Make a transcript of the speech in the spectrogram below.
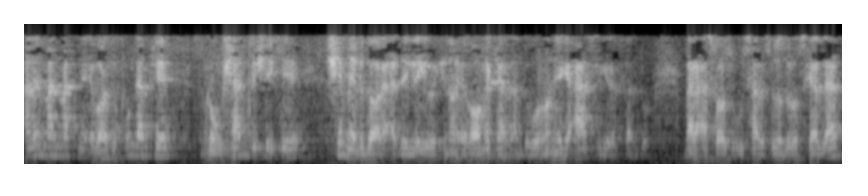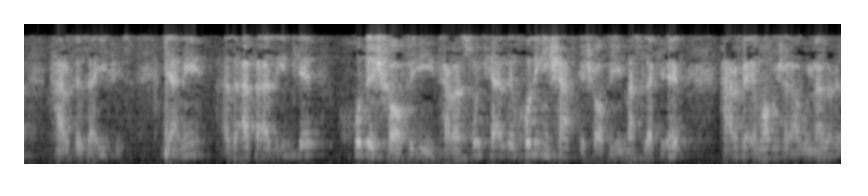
الان من متن عبارت خوندم که روشن بشه که چه مقدار ادله رو که اینا اقامه کردند و برهان یک اصل گرفتند و بر اساس او سر صدا درست کردن حرف ضعیفی است. یعنی از اف از این که خود شافعی تمسک کرده خود این شخص که شافعی مسلکه حرف امامش قبول نداره.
